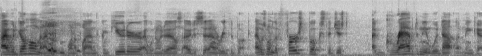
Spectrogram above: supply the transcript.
I would go home and I wouldn't want to play on the computer. I wouldn't want to do else. I would just sit down and read the book. That was one of the first books that just Uh, grabbed me and would not let me go.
